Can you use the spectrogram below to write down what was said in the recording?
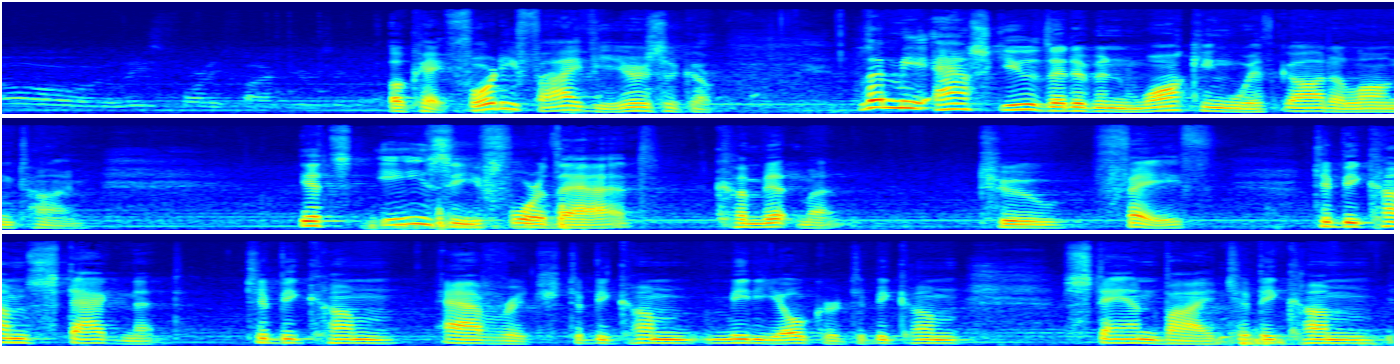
Oh, at least 45 years ago. Okay, 45 years ago. Let me ask you that have been walking with God a long time. It's easy for that commitment to faith to become stagnant, to become average, to become mediocre, to become standby, to become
